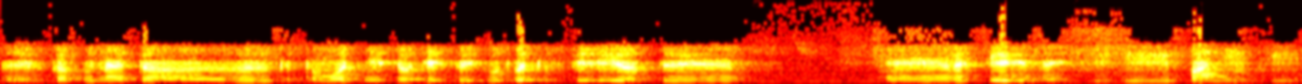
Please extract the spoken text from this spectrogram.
э, как вы на это, э, к этому отнесетесь, то есть вот в этот период э, э, растерянности и паники,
